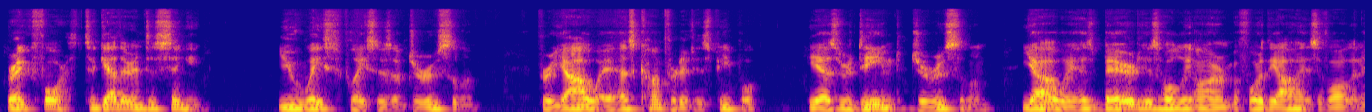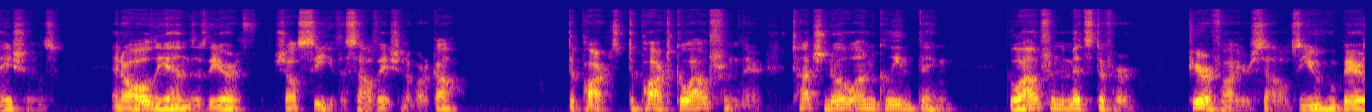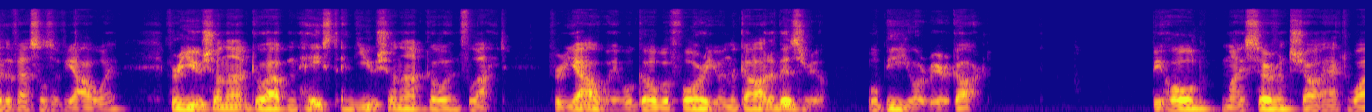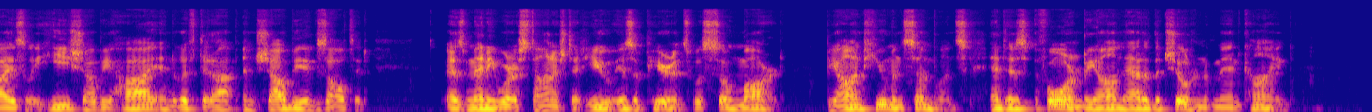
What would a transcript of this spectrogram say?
Break forth together into singing, you waste places of Jerusalem. For Yahweh has comforted his people, he has redeemed Jerusalem. Yahweh has bared his holy arm before the eyes of all the nations, and all the ends of the earth shall see the salvation of our God. Depart, depart, go out from there, touch no unclean thing, go out from the midst of her Purify yourselves, you who bear the vessels of Yahweh. For you shall not go out in haste, and you shall not go in flight. For Yahweh will go before you, and the God of Israel will be your rear guard. Behold, my servant shall act wisely. He shall be high and lifted up, and shall be exalted. As many were astonished at you, his appearance was so marred, beyond human semblance, and his form beyond that of the children of mankind.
